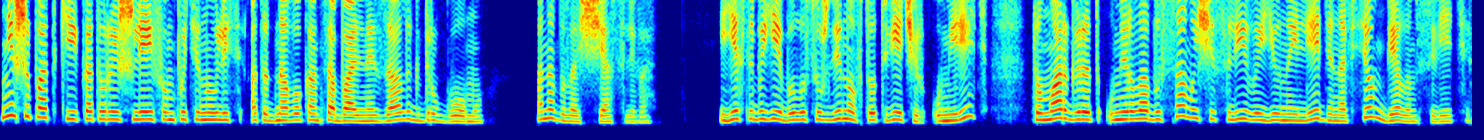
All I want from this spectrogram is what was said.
ни шепотки, которые шлейфом потянулись от одного конца бальной залы к другому. Она была счастлива. Если бы ей было суждено в тот вечер умереть, то Маргарет умерла бы самой счастливой юной леди на всем белом свете.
